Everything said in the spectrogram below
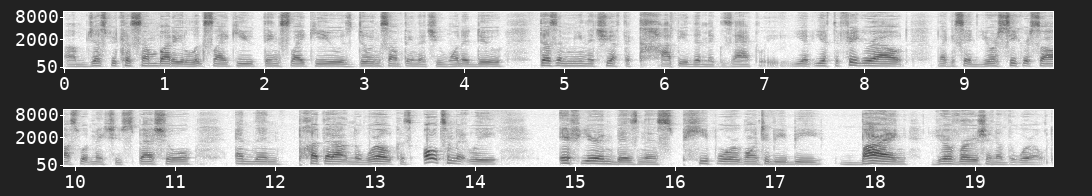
Um, just because somebody looks like you, thinks like you, is doing something that you want to do, doesn't mean that you have to copy them exactly. You have, you have to figure out, like I said, your secret sauce, what makes you special, and then put that out in the world because ultimately if you're in business, people are going to be, be buying your version of the world,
